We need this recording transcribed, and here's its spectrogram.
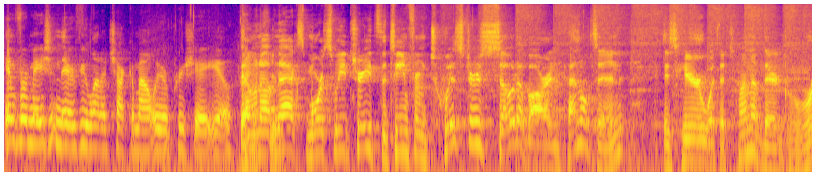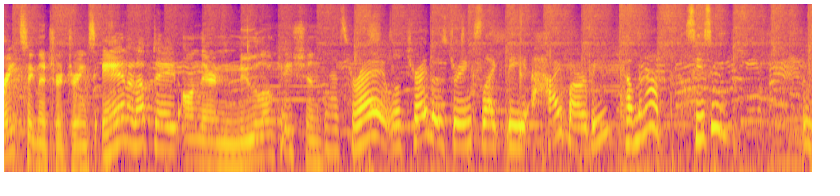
Information there if you want to check them out. We appreciate you. Coming up you. next, more sweet treats. The team from Twister's Soda Bar in Pendleton is here with a ton of their great signature drinks and an update on their new location. That's right. We'll try those drinks like the Hi Barbie coming up. See you soon. Ooh,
